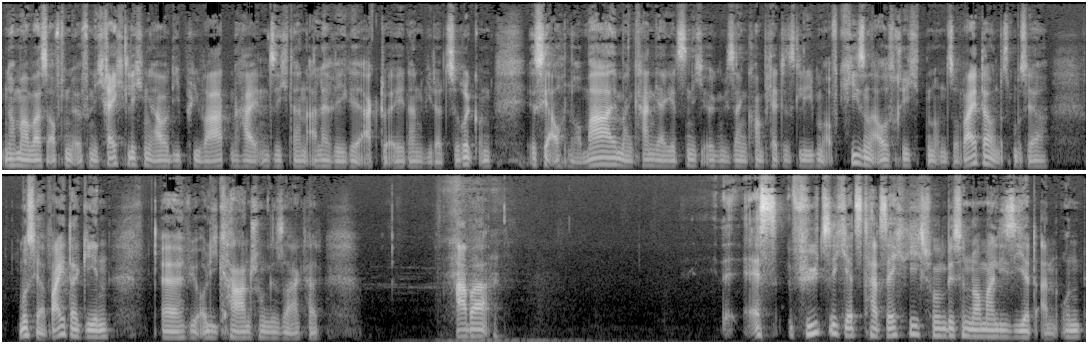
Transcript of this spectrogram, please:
nochmal was auf den öffentlich-rechtlichen, aber die Privaten halten sich dann aller Regel aktuell dann wieder zurück. Und ist ja auch normal. Man kann ja jetzt nicht irgendwie sein komplettes Leben auf Krisen ausrichten und so weiter. Und es muss ja, muss ja weitergehen, äh, wie Olli Kahn schon gesagt hat. Aber es fühlt sich jetzt tatsächlich schon ein bisschen normalisiert an. Und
